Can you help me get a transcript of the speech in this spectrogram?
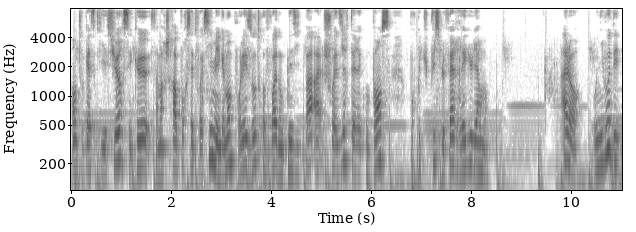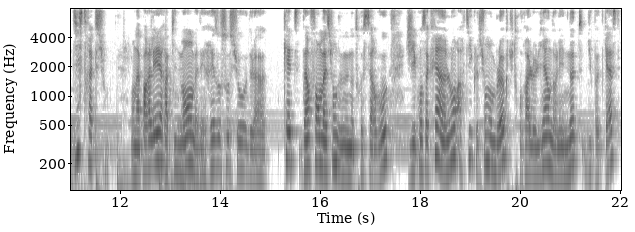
En tout cas, ce qui est sûr, c'est que ça marchera pour cette fois-ci, mais également pour les autres fois, donc n'hésite pas à choisir tes récompenses pour que tu puisses le faire régulièrement. Alors, au niveau des distractions, on a parlé rapidement bah, des réseaux sociaux, de la quête d'information de notre cerveau. J'y ai consacré un long article sur mon blog, tu trouveras le lien dans les notes du podcast.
